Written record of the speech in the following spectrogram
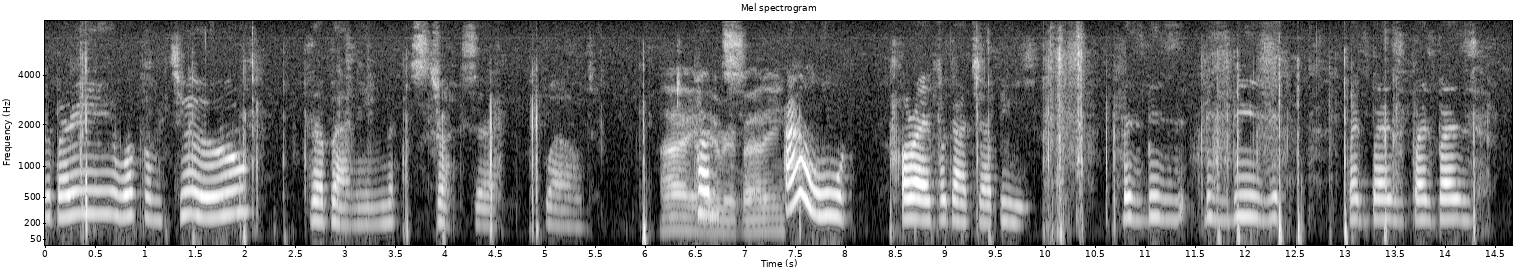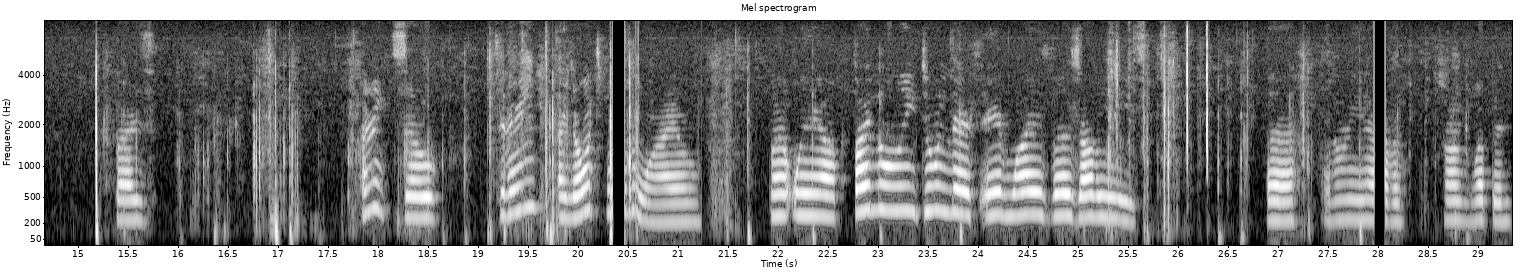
everybody, welcome to the Burning Structure World. Hi everybody. Ow! Alright, I forgot you. Bees. Buzz, buzz, buzz, buzz. Buzz, buzz, buzz, buzz. Buzz. Alright, so today, I know it's been a while, but we are finally doing this, and why is there zombies? Uh, I don't really have a strong weapon.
